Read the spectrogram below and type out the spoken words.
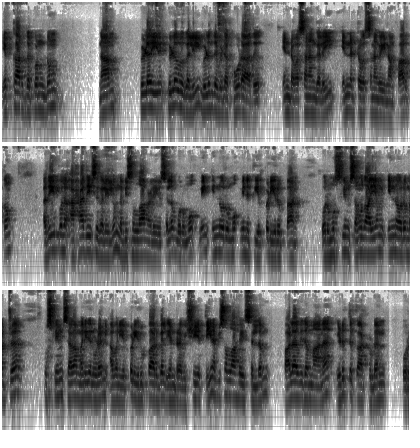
எக்கார்த்த கொண்டும் நாம் பிழை பிளவுகளில் விழுந்துவிடக்கூடாது என்ற வசனங்களை எண்ணற்ற வசனங்களை நாம் பார்த்தோம். அதே போல அஹாதீசுகளிலும் நபி சொல்லாஹ் அலையுசல்லம் ஒரு மோக்மின் இன்னொரு மோக்மினுக்கு எப்படி இருப்பான்? ஒரு முஸ்லிம் சமுதாயம் இன்னொரு மற்ற முஸ்லிம் சக மனிதனுடன் அவன் எப்படி இருப்பார்கள் என்ற விஷயத்தை நபி சொல்லாஹ் செல்லும் பல விதமான எடுத்துக்காட்டுடன் ஒரு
